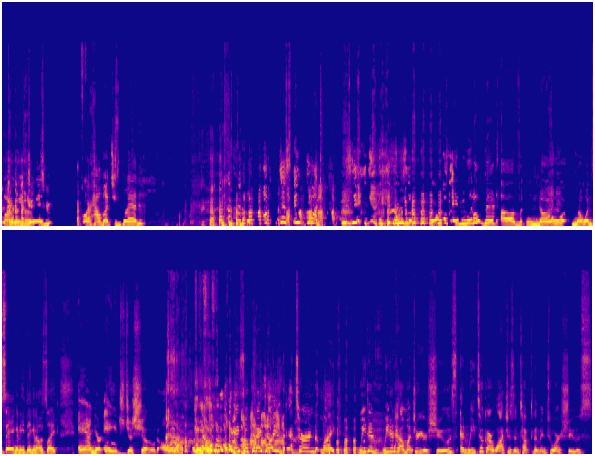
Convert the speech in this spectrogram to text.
What are we doing? or how much is bread? Just there, was a, there was a little bit of no, no one saying anything, and I was like, "And your age just showed all around." no, okay, so can I tell you that turned like we did? We did how much are your shoes? And we took our watches and tucked them into our shoes,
